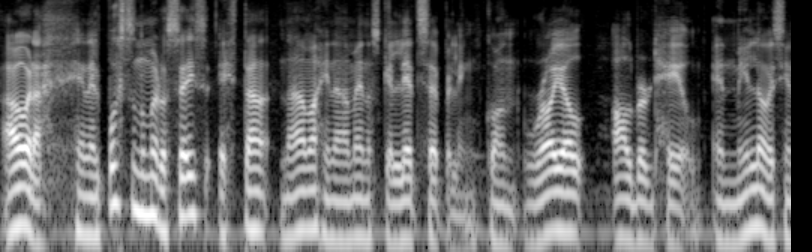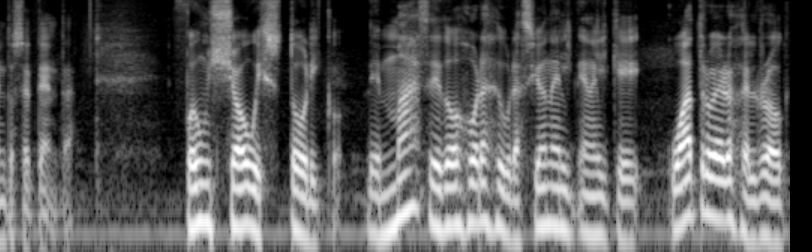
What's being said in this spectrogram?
Ahora, en el puesto número 6 está nada más y nada menos que Led Zeppelin con Royal Albert Hale en 1970. fue un show histórico de más de dos horas de duración en el, que cuatro héroes del rock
